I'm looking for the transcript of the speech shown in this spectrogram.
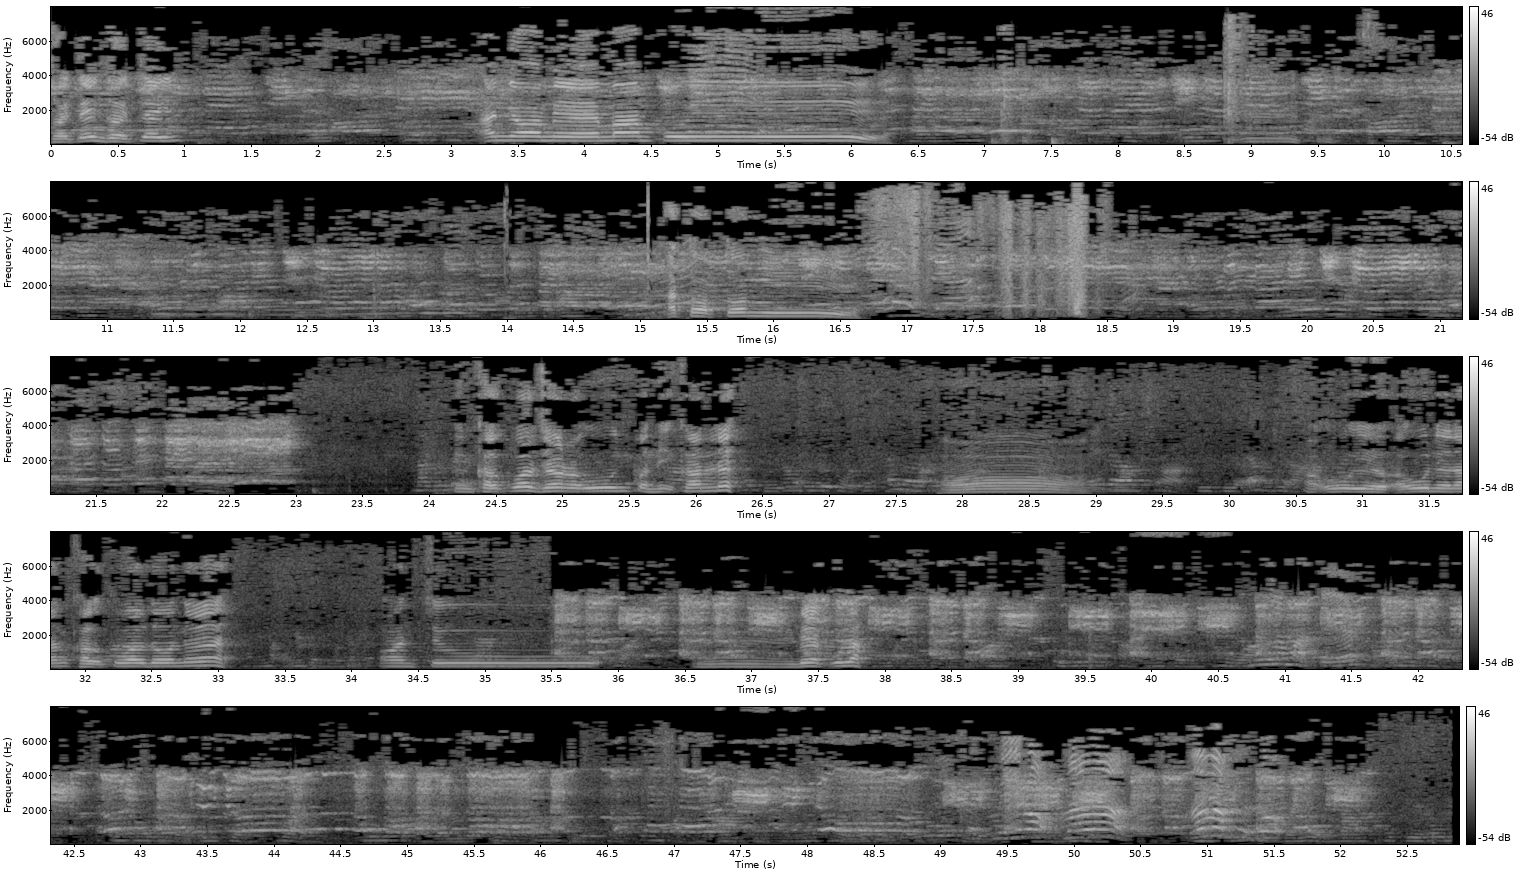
rồi tên rồi tên. Anh anyo mẹ mam pui. Atop to mi in khal kwal zero un pan hi khan le oh อีอูเนนั้นขลกวลโดนเนอันจูเบกุละ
